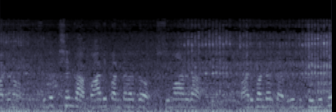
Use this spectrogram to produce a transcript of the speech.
పట్టణం సుభిక్షంగా పాడి పంటలతో సుమారుగా పాడి పంటలకు అభివృద్ధి చెందుతూ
